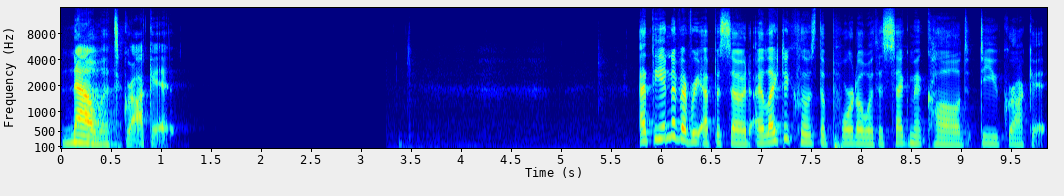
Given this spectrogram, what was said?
Now let's grok it. At the end of every episode, I like to close the portal with a segment called Do You Grok It?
